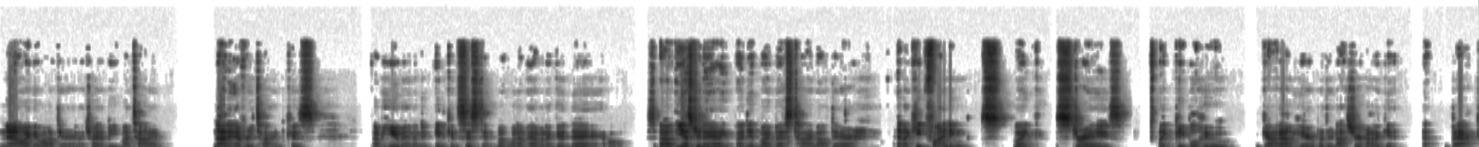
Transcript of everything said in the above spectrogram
now I go out there and I try to beat my time. Not every time because I'm human and inconsistent, but when I'm having a good day, I'll. Uh, yesterday, I, I did my best time out there, and I keep finding like strays, like people who got out here, but they're not sure how to get uh, back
